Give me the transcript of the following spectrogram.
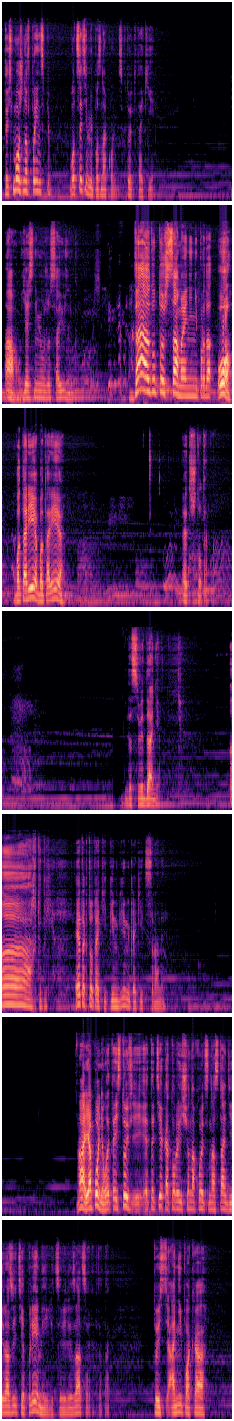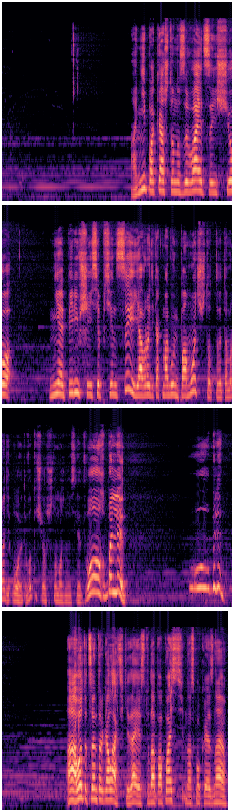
То есть можно, в принципе, вот с этими познакомиться. Кто это такие? А, я с ними уже союзник. Да, тут то же самое, они не продают. О, батарея, батарея. Это что такое? До свидания. Ах ты, блин. Это кто такие? Пингвины какие-то сраные. А, я понял, это, из той, это те, которые еще находятся на стадии развития племя или цивилизация, как-то так. То есть они пока... Они пока что называется еще не оперившиеся птенцы. Я вроде как могу им помочь, что-то в этом роде. О, вот еще что можно исследовать. Ох, блин! О, блин! А, вот и центр галактики, да, если туда попасть, насколько я знаю,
